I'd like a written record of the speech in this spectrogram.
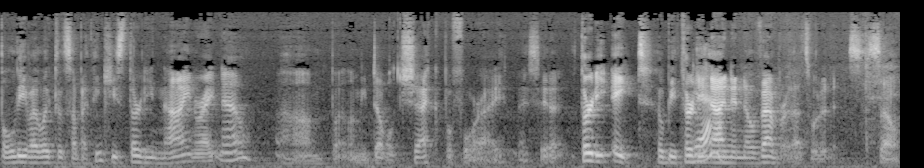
believe I looked this up. I think he's 39 right now. Um, but let me double check before I, I say that. 38. He'll be 39 yeah. in November. That's what it is. So,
